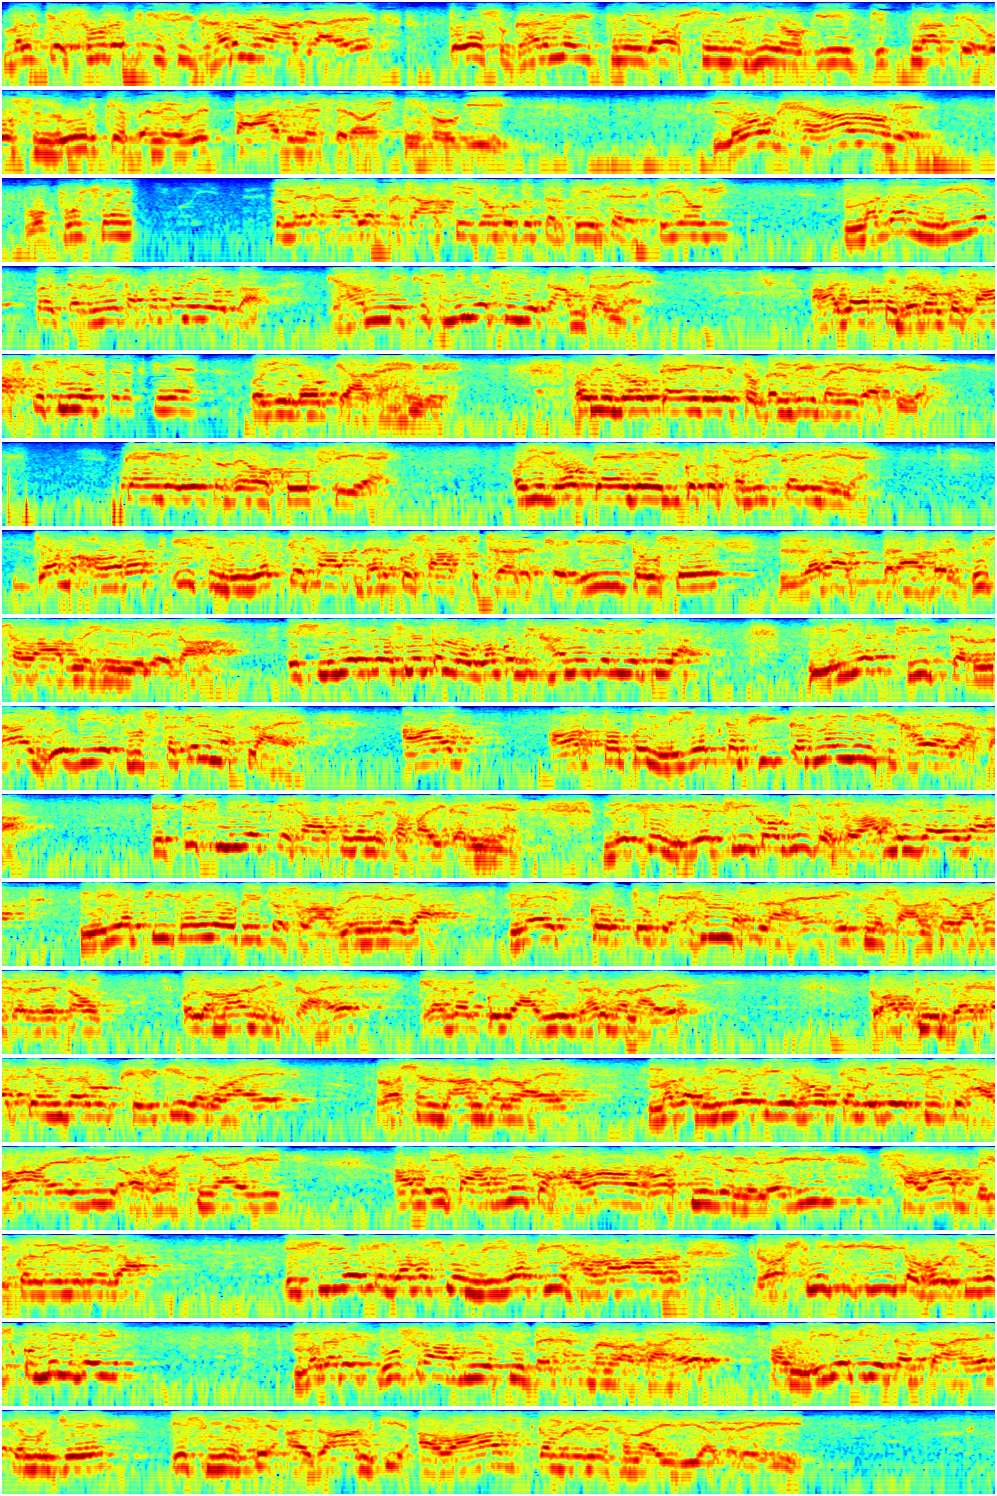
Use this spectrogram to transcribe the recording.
بلکہ سورج کسی گھر میں آ جائے تو اس گھر میں اتنی روشنی نہیں ہوگی جتنا کہ اس نور کے بنے ہوئے تاج میں سے روشنی ہوگی۔ لوگ حیران ہوں گے۔ وہ پوچھیں گے، تو میرا خیال ہے پچاس چیزوں کو تو ترتیب سے رکھتی ہوں گی مگر نیت پر کرنے کا پتہ نہیں ہوتا کہ ہم نے کس نیت سے یہ کام کرنا ہے۔ آج آپ گھروں کو صاف کس نیت سے رکھتی ہیں؟ وہ جی لوگ کیا کہیں گے؟ وہ جی لوگ کہیں گے، یہ تو گندی بنی رہتی ہے۔ کہیں گے، یہ تو بے وقوف سی ہے۔ وہ جی لوگ کہیں گے، ان کو تو سلیقہ ہی نہیں ہے۔ جب عورت اس نیت کے ساتھ گھر کو صاف ستھرا رکھے گی تو اسے ذرا برابر بھی ثواب نہیں ملے گا۔ اس لیے کہ اس نے تو لوگوں کو دکھانے کے لیے کیا۔ نیت ٹھیک کرنا یہ بھی ایک مستقل مسئلہ ہے۔ آج عورتوں کو نیت کا ٹھیک کرنا ہی نہیں سکھایا جاتا۔ کہ کس نیت کے ساتھ انہوں نے صفائی کرنی ہے۔ دیکھیں، نیت ٹھیک ہوگی تو ثواب مل جائے گا۔ نیت ٹھیک نہیں ہوگی تو ثواب نہیں ملے گا۔ میں اس کو چونکہ اہم مسئلہ ہے، ایک مثال سے وعدے کر دیتا ہوں۔ علماء نے لکھا ہے کہ اگر کوئی آدمی گھر بنائے تو اپنی بیٹھک کے اندر وہ کھڑکی لگوائے، روشن دان بنوائے، مگر نیت یہ ہو کہ مجھے اس میں سے ہوا آئے گی اور روشنی آئے گی۔ اب اس آدمی کو ہوا اور روشنی جو ملے گی، ثواب بالکل نہیں ملے گا۔ اس لیے کہ جب اس نے نیت ہی ہوا اور روشنی کی کی تو وہ چیز اس کو مل گئی۔ مگر ایک دوسرا آدمی اپنی بیٹھک بنواتا ہے اور نیت یہ کرتا ہے کہ مجھے اس میں سے اذان کی آواز کمرے میں سنائی دیا کرے گی۔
